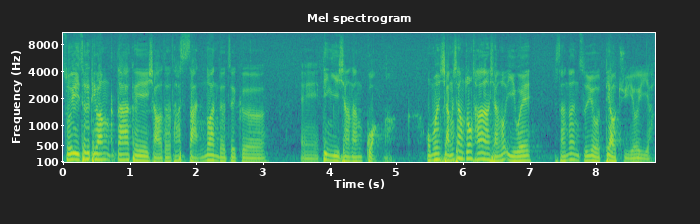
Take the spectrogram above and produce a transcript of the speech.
所以这个地方大家可以晓得，它散乱的这个诶定义相当广啊。我们想象中常常想说，以为散乱只有调举而已啊。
